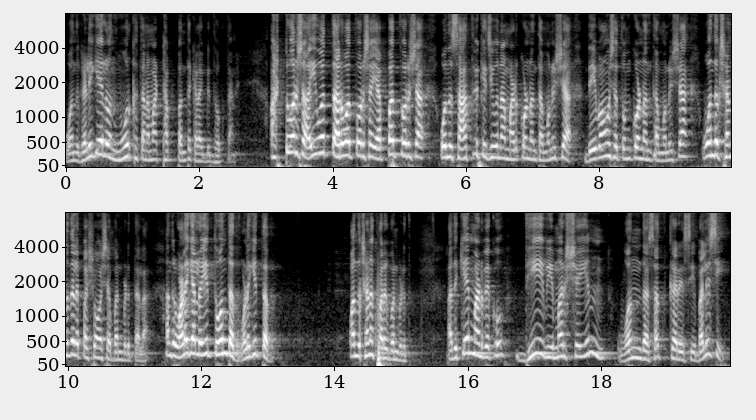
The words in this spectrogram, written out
ಒಂದು ಗಳಿಗೆಯಲ್ಲಿ ಒಂದು ಮೂರ್ಖತನ ಮಾಡಿ ಟಪ್ ಅಂತ ಕೆಳಗೆ ಬಿದ್ದು ಹೋಗ್ತಾನೆ. ಅಷ್ಟು ವರ್ಷ, ಐವತ್ತು, ಅರುವತ್ತು ವರ್ಷ, ಎಪ್ಪತ್ತು ವರ್ಷ ಒಂದು ಸಾತ್ವಿಕ ಜೀವನ ಮಾಡ್ಕೊಂಡಂಥ ಮನುಷ್ಯ, ದೇವಾಂಶ ತುಂಬಿಕೊಂಡಂಥ ಮನುಷ್ಯ, ಒಂದು ಕ್ಷಣದಲ್ಲಿ ಪಶುವಂಶ ಬಂದುಬಿಡ್ತಲ್ಲ. ಅಂದರೆ ಒಳಗೆಲ್ಲ ಇತ್ತು ಅಂತದು, ಒಳಗಿತ್ತದು. ಒಂದು ಕ್ಷಣಕ್ಕೆ ಹೊರಗೆ ಬಂದುಬಿಡ್ತು. ಅದಕ್ಕೇನು ಮಾಡಬೇಕು? ಧೀ ವಿಮರ್ಶೆಯಿನ್ ಒಂದ ಸತ್ಕರಿಸಿ ಬಲಿಸಿ.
